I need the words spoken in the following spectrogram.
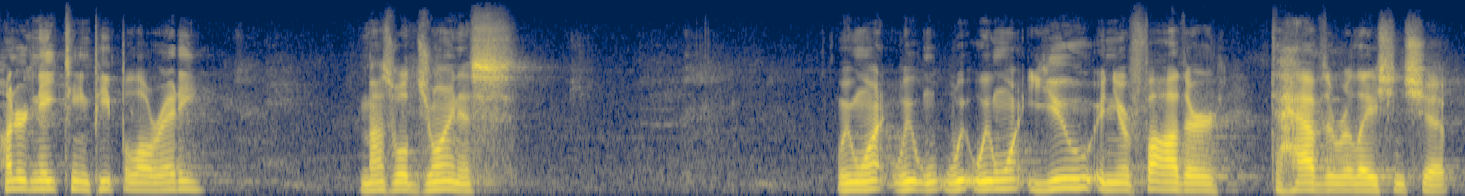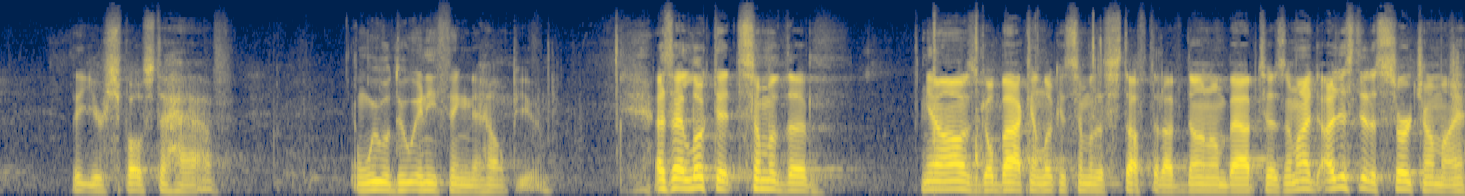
118 people already. You might as well join us. We want, we, we, we want you and your father to have the relationship that you're supposed to have. And we will do anything to help you. As I looked at some of the, you know, I always go back and look at some of the stuff that I've done on baptism. I, I just did a search on my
